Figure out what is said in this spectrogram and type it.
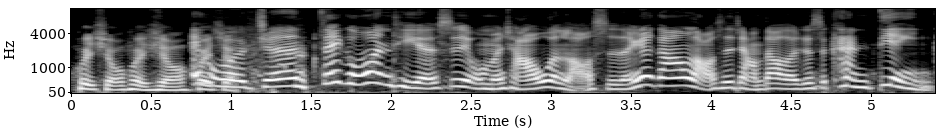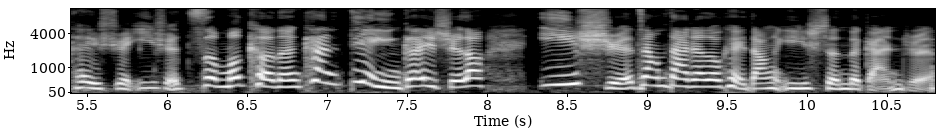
会修会修哎、会修。我觉得这个问题也是我们想要问老师的，因为刚刚刚老师讲到了，就是看电影可以学医学，怎么可能看电影可以学到医学？这样大家都可以当医生的感觉。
